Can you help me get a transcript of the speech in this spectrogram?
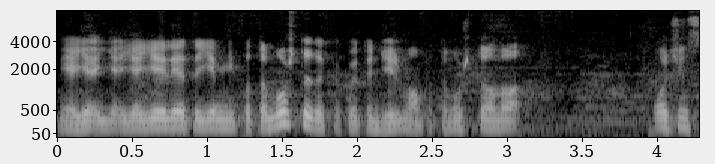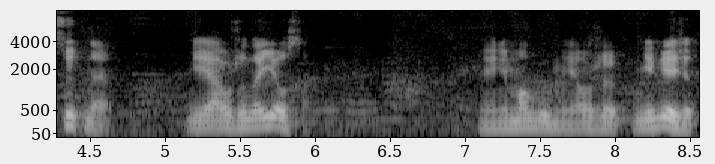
Я, я, я, еле это ем не потому, что это какое-то дерьмо, а потому что оно очень сытное. Я уже наелся. Я не могу, меня уже не лезет.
